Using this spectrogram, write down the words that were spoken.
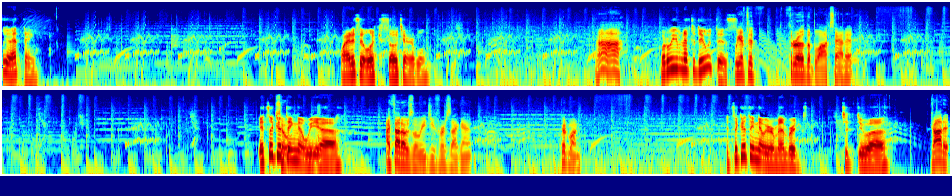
that thing. Why does it look so terrible? Ah, What do we even have to do with this? we have to throw the blocks at it. It's a good So- thing that we uh I thought I was Luigi for a second. Good one. it's a good thing that we remembered to do a Got it.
